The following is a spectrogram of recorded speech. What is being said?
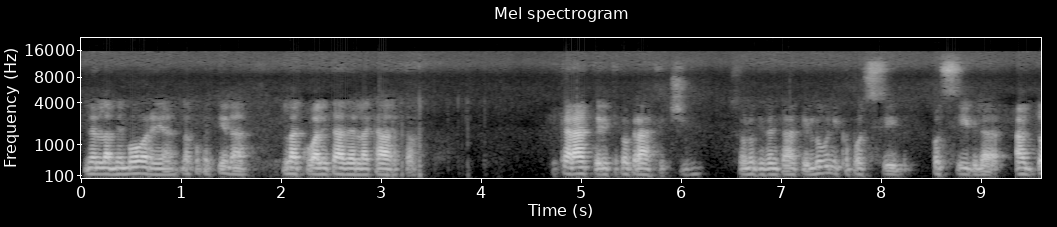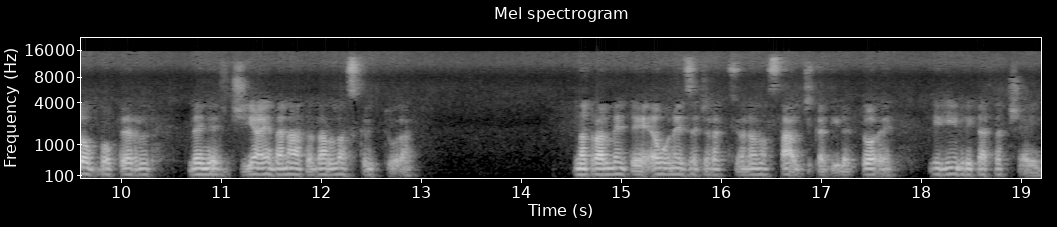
Nella memoria, la copertina, la qualità della carta, i caratteri tipografici sono diventati l'unico possib- possibile addobbo per l'energia emanata dalla scrittura. Naturalmente è un'esagerazione nostalgica di lettore di libri cartacei.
